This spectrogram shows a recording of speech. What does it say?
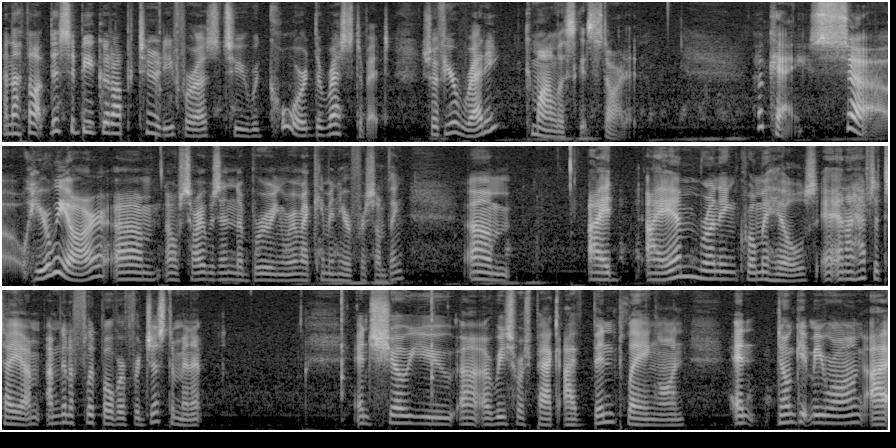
and I thought this would be a good opportunity for us to record the rest of it. So if you're ready, come on, let's get started. Okay, so here we are. Um, oh, sorry, I was in the brewing room. I came in here for something. Um, I I am running Chroma Hills, a- and I have to tell you, I'm I'm going to flip over for just a minute and show you uh, a resource pack I've been playing on. And don't get me wrong, I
